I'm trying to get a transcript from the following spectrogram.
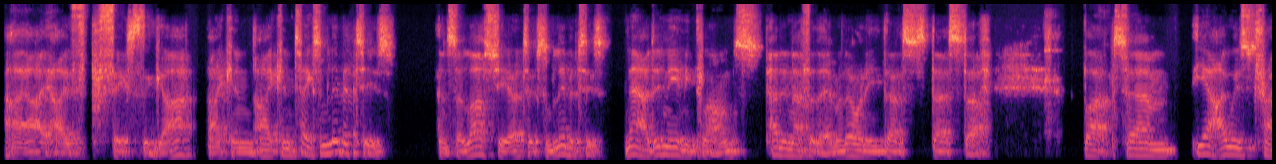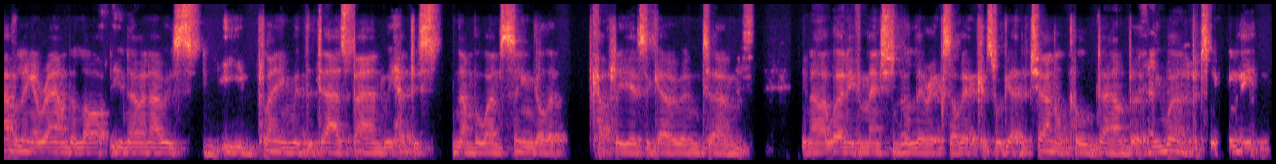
I, have fixed the gut. I can I can take some liberties. And so last year I took some liberties. Now I didn't eat any plants. Had enough of them. I don't want to eat that that stuff but um, yeah, I was traveling around a lot, you know, and I was playing with the Dazz band. We had this number one single a couple of years ago, and um, you know, I won't even mention the lyrics of it because we'll get the channel pulled down. But we weren't particularly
